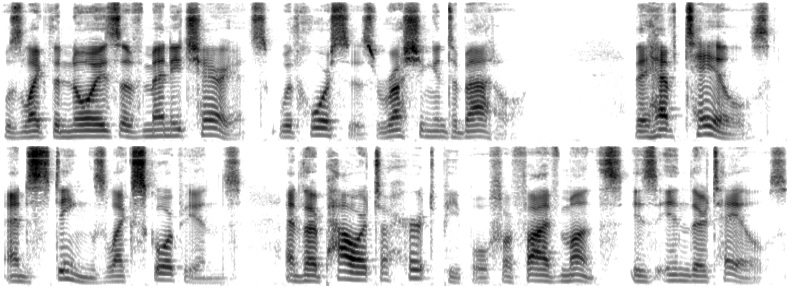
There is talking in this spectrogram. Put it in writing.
was like the noise of many chariots with horses rushing into battle. They have tails and stings like scorpions, and their power to hurt people for five months is in their tails.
